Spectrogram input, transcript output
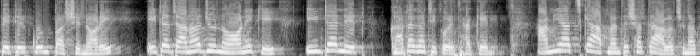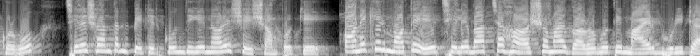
পেটের কোন পাশে নড়ে? এটা জানার জন্য অনেকেই ইন্টারনেট ঘাটাঘাটি করে থাকেন। আমি আজকে আপনাদের সাথে আলোচনা করব ছেলে সন্তান পেটের কোন দিকে নড়ে সেই সম্পর্কে। অনেকের মতে ছেলে বাচ্চা হওয়ার সময় গর্ভবতী মায়ের ভুঁড়িটা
